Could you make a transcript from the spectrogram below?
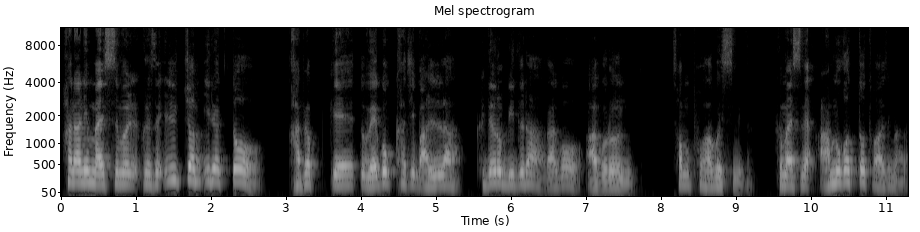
하나님 말씀을 그래서 1.1획도 가볍게 또 왜곡하지 말라. 그대로 믿으라. 라고 아굴은 선포하고 있습니다. 그 말씀에 아무것도 더하지 마라.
